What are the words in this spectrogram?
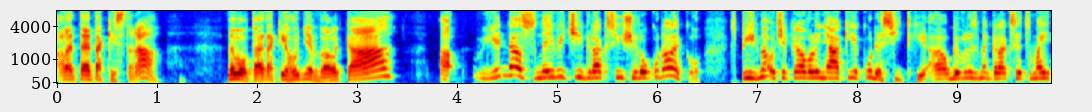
ale ta je taky stará. Nebo ta je taky hodně velká a jedna z největších galaxií široko daleko. Spíš jsme očekávali nějaké jako desítky, ale objevili jsme galaxie, co mají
